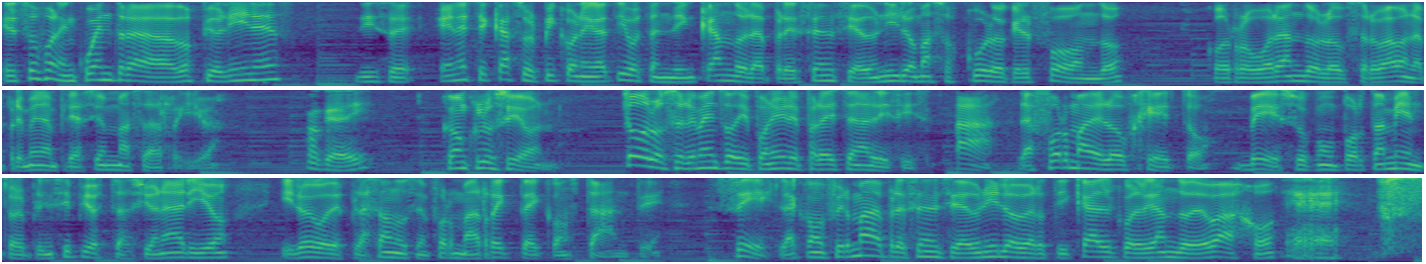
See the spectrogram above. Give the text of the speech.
El software encuentra dos piolines. Dice, en este caso el pico negativo está indicando la presencia de un hilo más oscuro que el fondo, corroborando lo observado en la primera ampliación más arriba. Ok. Conclusión. Todos los elementos disponibles para este análisis. A. La forma del objeto. B. Su comportamiento al principio estacionario y luego desplazándose en forma recta y constante. C. La confirmada presencia de un hilo vertical colgando debajo. Eh.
